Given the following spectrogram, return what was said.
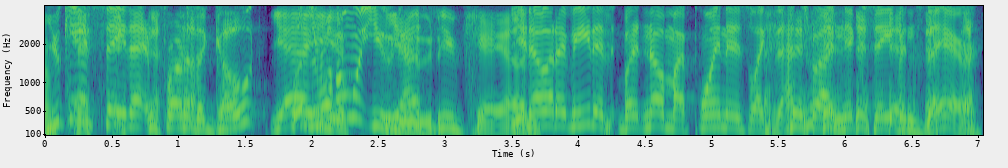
you can't say that in front of the goat. yeah, what's you, wrong with you, yes, dude? you can. You know what I mean? But no, my point is like that's why Nick Saban's there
